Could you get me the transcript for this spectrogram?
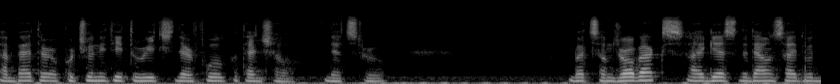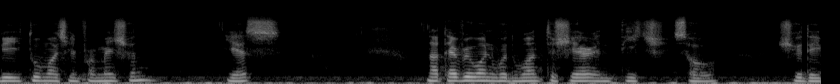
a better opportunity to reach their full potential. That's true. But some drawbacks, I guess the downside would be too much information. Yes, not everyone would want to share and teach, so should they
